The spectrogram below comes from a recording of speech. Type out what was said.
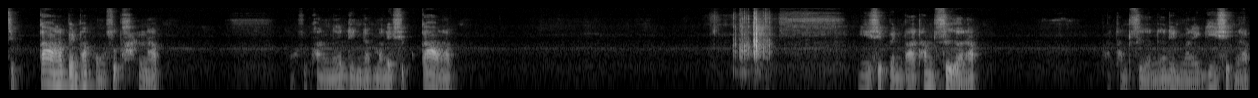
สิบเก้านะครับเป็นพระผงสุพรรณนะครับ สุพรรณเนื้อดินครับหมายเลขสิบเก้านะครับยี่สิบเป็นพระถ้ำเสือนะครับ พระถ้ำเสือเนื้อดินหมายเลขยี่สิบนะครับ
